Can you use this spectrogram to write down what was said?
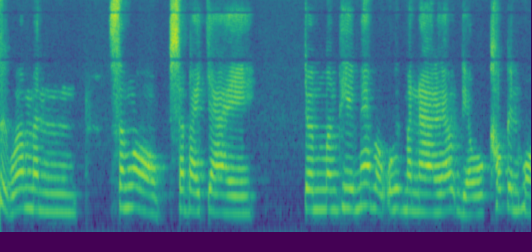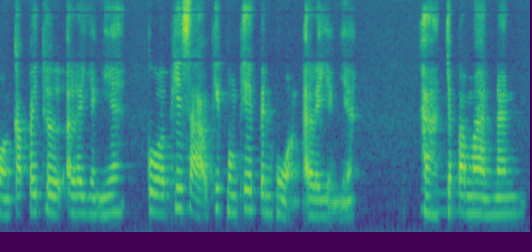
สึกว่ามันสงบสบายใจ จนบางทีแม่บอกอุ้ยมานานแล้ว เดี๋ยวเขาเป็นห่วงกลับไปเถอะอะไรอย่างเงี้ย กลัวพี่สาวที่กรุงเทพเป็นห่วงอะไรอย่างเงี้ย ค่ะ จะประมาณนั้นอืม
